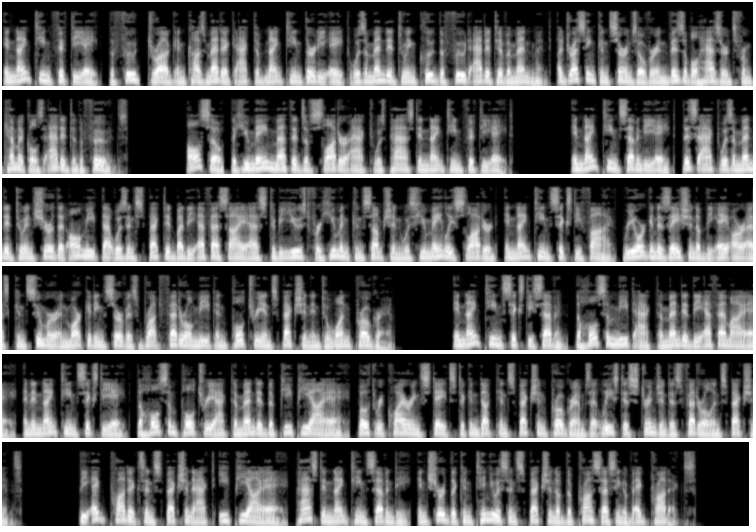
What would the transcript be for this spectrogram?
In 1958, the Food, Drug and Cosmetic Act of 1938 was amended to include the Food Additive Amendment, addressing concerns over invisible hazards from chemicals added to the foods. Also, the Humane Methods of Slaughter Act was passed in 1958. In 1978, this act was amended to ensure that all meat that was inspected by the FSIS to be used for human consumption was humanely slaughtered. In 1965, reorganization of the ARS Consumer and Marketing Service brought federal meat and poultry inspection into one program. In 1967, the Wholesome Meat Act amended the FMIA, and in 1968, the Wholesome Poultry Act amended the PPIA, both requiring states to conduct inspection programs at least as stringent as federal inspections. The Egg Products Inspection Act EPIA, passed in 1970, ensured the continuous inspection of the processing of egg products.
